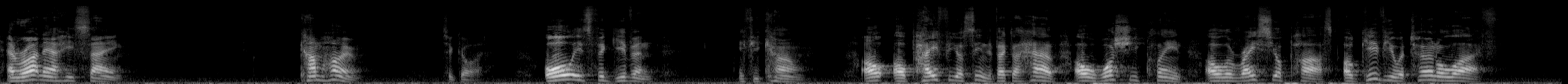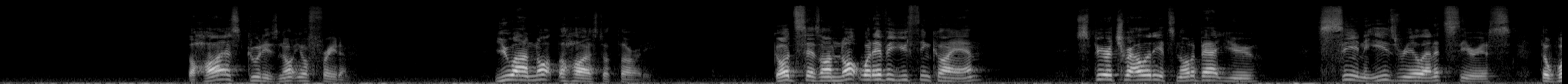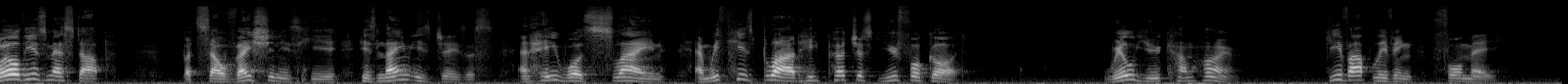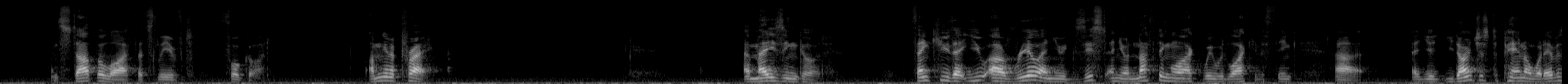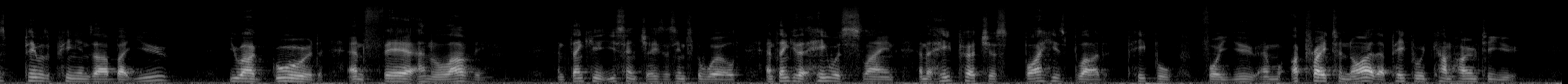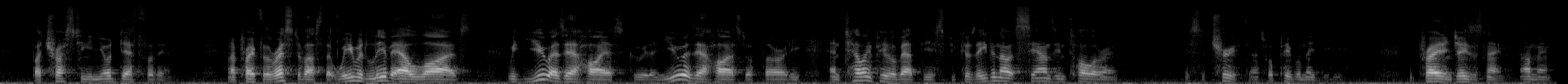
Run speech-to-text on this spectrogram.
And right now, He's saying, Come home to God. All is forgiven if you come. I'll, I'll pay for your sins. In fact, I have. I'll wash you clean. I'll erase your past. I'll give you eternal life. The highest good is not your freedom. You are not the highest authority. God says, I'm not whatever you think I am. Spirituality, it's not about you. Sin is real and it's serious. The world is messed up, but salvation is here. His name is Jesus, and he was slain and with his blood he purchased you for God. Will you come home? Give up living for me and start the life that's lived for God. I'm going to pray. Amazing God. Thank you that you are real and you exist and you're nothing like we would like you to think. Uh, you, you don't just depend on whatever people's opinions are, but you, you are good and fair and loving. And thank you that you sent Jesus into the world. And thank you that he was slain and that he purchased by his blood people for you. And I pray tonight that people would come home to you by trusting in your death for them. And I pray for the rest of us that we would live our lives with you as our highest good and you as our highest authority and telling people about this because even though it sounds intolerant, it's the truth. That's what people need to hear. We pray it in Jesus' name. Amen.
